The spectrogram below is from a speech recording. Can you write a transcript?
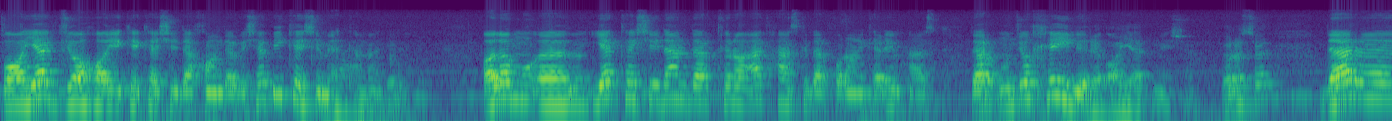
باید جاهایی که کشیده خوانده بشه بیکشیم یک کمه داریم حالا م... اه، یک کشیدن در قرائت هست که در قرآن کریم هست در اونجا خیلی رعایت میشه درست شد؟ در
